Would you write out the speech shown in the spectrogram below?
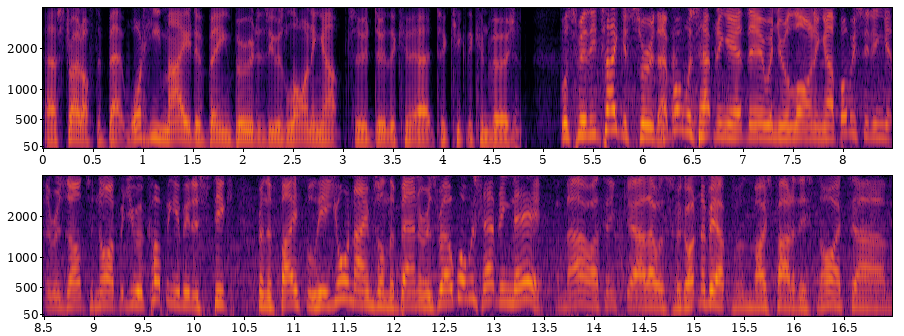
uh, straight off the bat what he made of being booed as he was lining up to do the uh, to kick the conversion. Well, Smithy, take us through that. What was happening out there when you were lining up? Obviously, didn't get the result tonight, but you were copying a bit of stick from the faithful here. Your name's on the banner as well. What was happening there? No, I think uh, that was forgotten about for the most part of this night. Um,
